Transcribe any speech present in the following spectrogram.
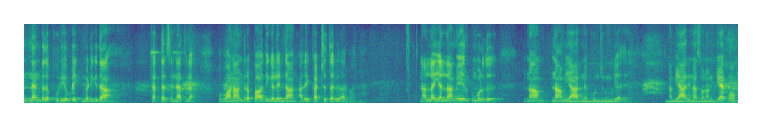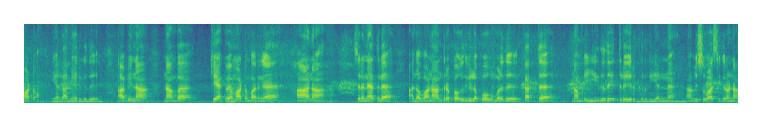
என்ன என்பதை புரிய வைக்கும்படிக்கு தான் கர்த்தர் சில நேரத்தில் வனாந்திர பாதிகளில் தான் அதை கற்றுத்தருகிறார் பாருங்கள் நல்லா எல்லாமே இருக்கும் பொழுது நாம் நாம் யாருன்னு புரிஞ்சுக்க முடியாது. நம்ம யார் என்ன சொன்னாலும் கேட்கவும் மாட்டோம். எல்லாமே இருக்குது. அப்படின்னா நாம் கேட்கவே மாட்டோம் பாருங்கள் ஆனால் சில நேரத்தில் அந்த வனாந்திர பகுதிகளில் போகும்பொழுது கர்த்தர் நம்முடைய இருதயத்தில் இருக்கிறது என்ன? நான் விசுவாசிக்கிறேன்னா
